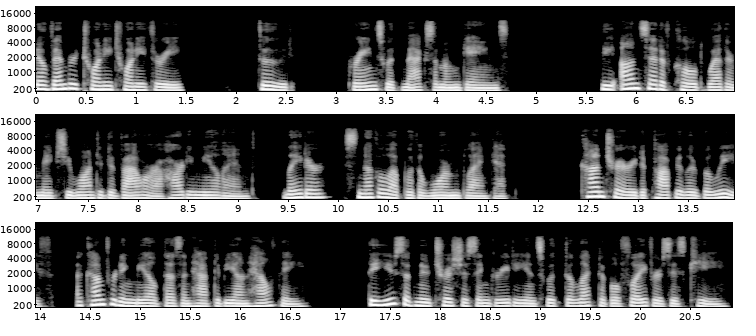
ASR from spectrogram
November 2023. Food. Grains with maximum gains. The onset of cold weather makes you want to devour a hearty meal and, later, snuggle up with a warm blanket. Contrary to popular belief, a comforting meal doesn't have to be unhealthy. The use of nutritious ingredients with delectable flavors is key.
